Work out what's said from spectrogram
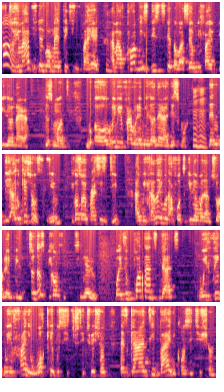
Oh. So you might have the state government thinking in my head, mm-hmm. I might have promised this state of assembly 5 billion naira this month, or maybe 500 million naira this month. Mm-hmm. Then the allocations came because oil prices deep, and we cannot even afford to give them more than 200 million. So this becomes the scenario. But it's important that we think we find a workable situation that's guaranteed by the constitution.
